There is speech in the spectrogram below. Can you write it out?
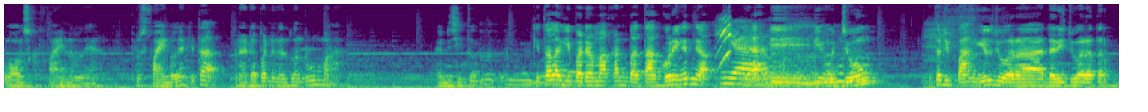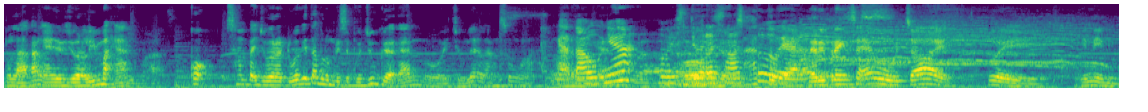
lolos ke finalnya. Terus finalnya kita berhadapan dengan tuan rumah. Dan di situ kita lagi pada makan batagor inget nggak? Iya. Ya, di di ujung itu dipanggil juara dari juara terbelakang ya dari juara lima ya. Kok sampai juara dua kita belum disebut juga kan? Woi Jule langsung lah. nggak taunya wis Oh, juara satu ya dari Pring Sewu coy. Woi ini nih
